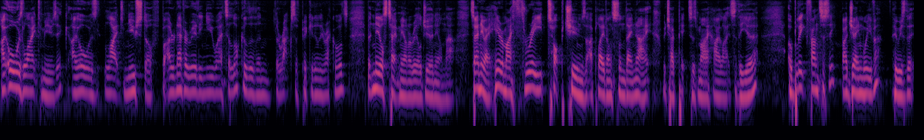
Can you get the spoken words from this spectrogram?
I always liked music. I always liked new stuff, but I never really knew where to look other than the racks of Piccadilly records. But Neil's taken me on a real journey on that. So, anyway, here are my three top tunes that I played on Sunday night, which I picked as my highlights of the year Oblique Fantasy by Jane Weaver, who is the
